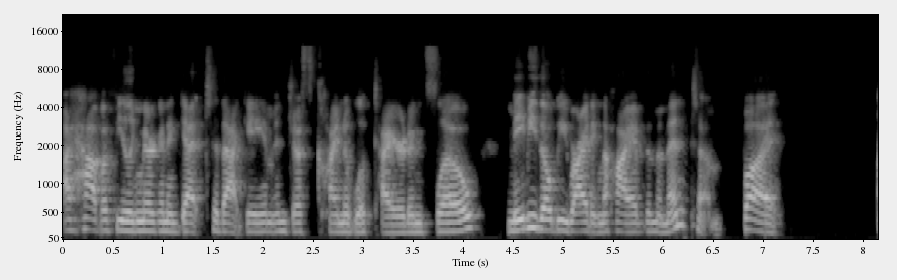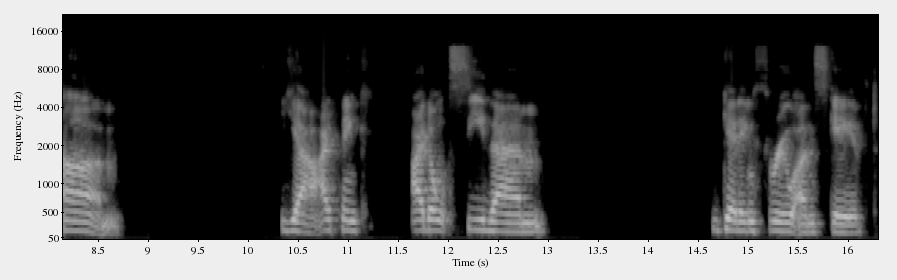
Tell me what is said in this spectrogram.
i have a feeling they're going to get to that game and just kind of look tired and slow. Maybe they'll be riding the high of the momentum. But um yeah, I think I don't see them getting through unscathed.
